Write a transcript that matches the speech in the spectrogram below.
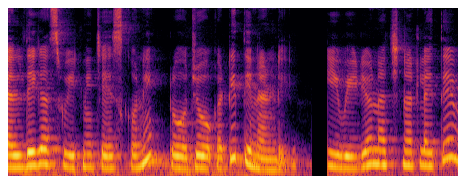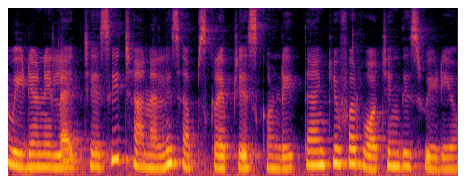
హెల్తీగా స్వీట్ని చేసుకొని రోజు ఒకటి తినండి. ఈ వీడియో నచ్చినట్లయితే వీడియోని లైక్ చేసి ఛానల్ని సబ్స్క్రైబ్ చేసుకోండి. Thank you for watching this video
